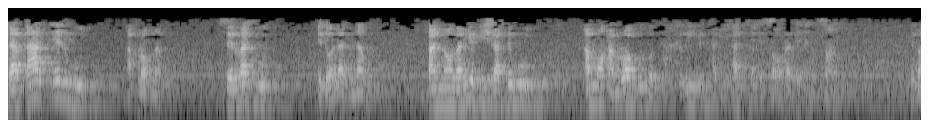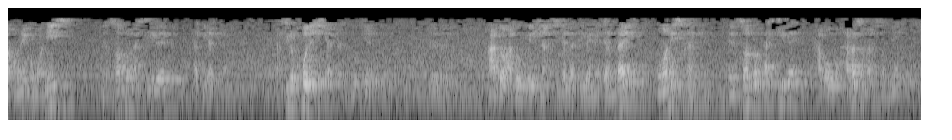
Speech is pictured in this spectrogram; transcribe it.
در غرب علم بود اخلاق نبود. ثروت بود عدالت نبود. فناوری پیشرفته بود. اما همراه بود با تخریب طبیعت و اسارت انسان. به بهانه اومانیسم انسان رو اسیر طبیعت کرد. اسیر خودش کرد. گفت که عدو عدو یک نفسی که بین جنبه اومانیسم همین. انسان رو اسیر هوا و حرس و نفسانیت خودش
